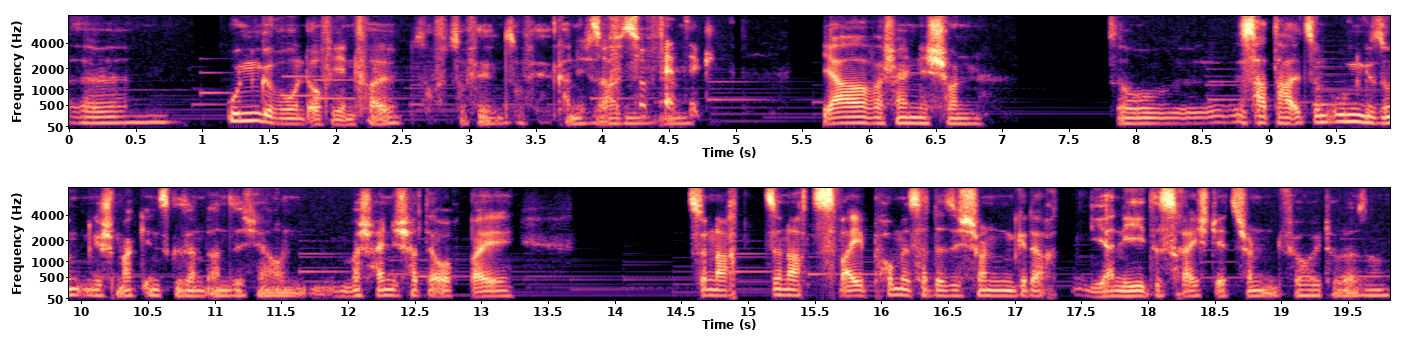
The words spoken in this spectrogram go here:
ähm, ungewohnt auf jeden Fall. So, so, viel, so viel kann ich So, sagen. so Ähm, fettig. ja, wahrscheinlich schon. So, es hatte halt so einen ungesunden Geschmack insgesamt an sich, ja. Und wahrscheinlich hat er auch bei so nach, so nach zwei Pommes hat er sich schon gedacht, ja, nee, das reicht jetzt schon für heute oder so.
